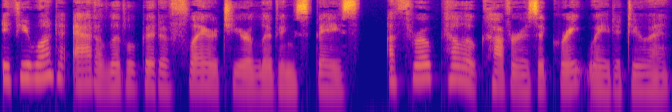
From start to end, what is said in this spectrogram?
If you want to add a little bit of flair to your living space, a throw pillow cover is a great way to do it.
